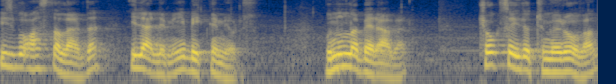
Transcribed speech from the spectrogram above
biz bu hastalarda ilerlemeyi beklemiyoruz. Bununla beraber çok sayıda tümörü olan,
